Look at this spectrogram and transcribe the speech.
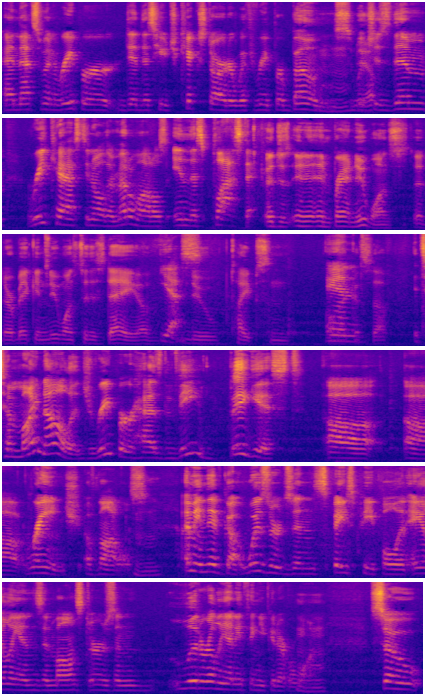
and that's when Reaper did this huge Kickstarter with Reaper Bones, Mhm, which yep. is them recasting all their metal models in this plastic. It just and, and brand new ones They're making new ones to this day of Yes. new types and all And- that good stuff. to my knowledge, Reaper has the biggest uh, uh, range of models. Mhm. I mean, they've got wizards and space people and aliens and monsters and literally anything you could ever want. Mhm. So,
